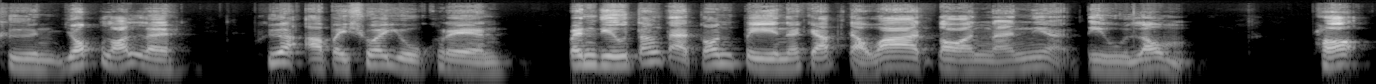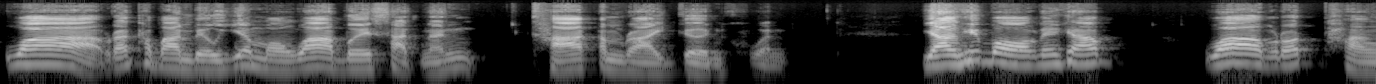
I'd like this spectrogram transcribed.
คืนยกล็อตเลย เพื่อเอาไปช่วยยูเครน เป็นดีลตั้งแต่ต้นปีนะครับ แต่ว่าตอนนั้นเนี่ยดีลล่ม เพราะว่ารัฐบาลเบลเยียมมองว่าบริษัทนั้นค้ากำไรเกินควร อย่างที่บอกนะครับว่ารถถัง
